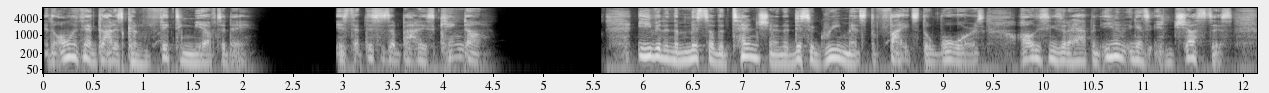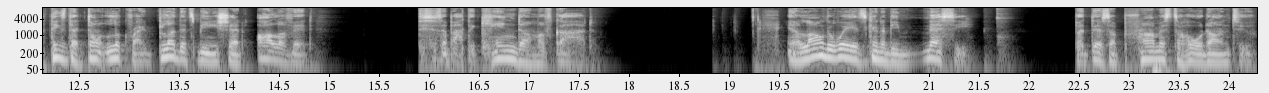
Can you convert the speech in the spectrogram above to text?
And the only thing that God is convicting me of today is that this is about his kingdom. Even in the midst of the tension, the disagreements, the fights, the wars, all these things that are happening, even against injustice, things that don't look right, blood that's being shed, all of it. This is about the kingdom of God. And along the way, it's going to be messy, but there's a promise to hold on to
